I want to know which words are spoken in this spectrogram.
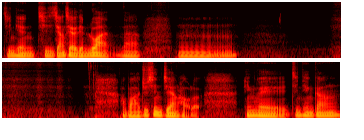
今天其实讲起来有点乱。那嗯，好吧，就先这样好了。因为今天刚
